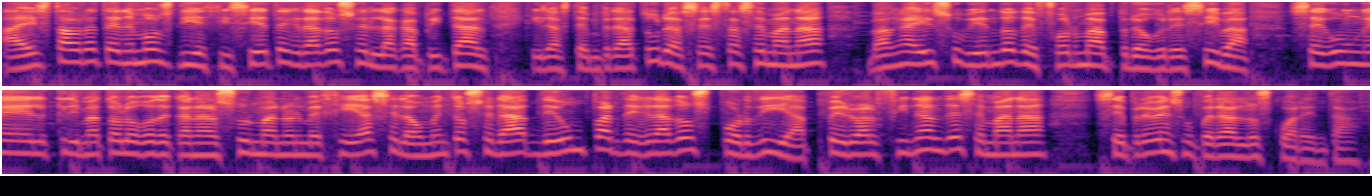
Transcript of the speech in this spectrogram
A esta hora tenemos 17 grados en la capital y las temperaturas esta semana van a ir subiendo de forma progresiva. Según el climatólogo de Canal Sur, Manuel Mejías, el aumento será de un par de grados por día, pero al final de semana se prevén superar los 40.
